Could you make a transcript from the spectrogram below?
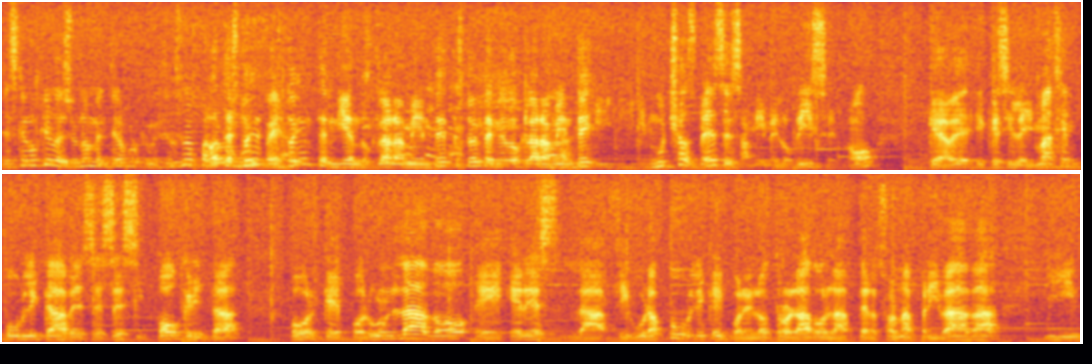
Es que no quiero decir una mentira porque mentira es una palabra te estoy, estoy entendiendo claramente, te estoy entendiendo claramente y, muchas veces a mí me lo dicen, ¿no? Que, que si la imagen pública a veces es hipócrita porque por un lado eh, eres la figura pública y por el otro lado la persona privada y,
